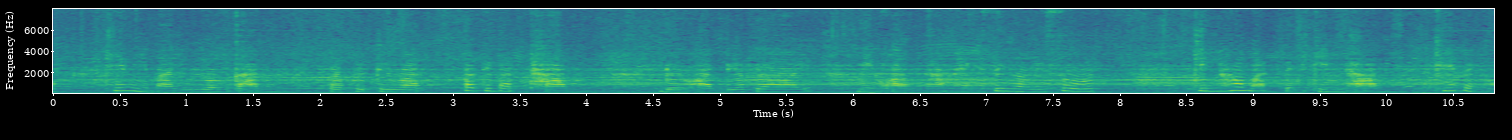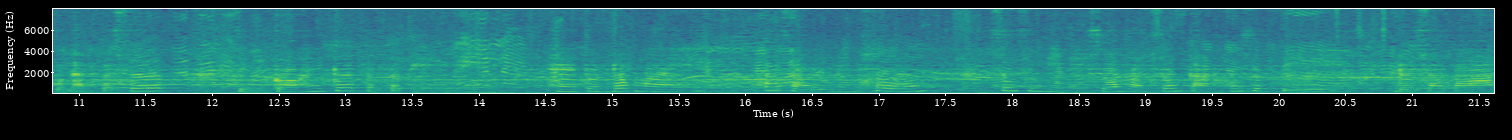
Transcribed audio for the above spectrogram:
กที่มีมาอยู่รวมกันประพฤติวัดปฏิบัติธรรม โดยความเรียบร้อย มีความงามแห่งสิ้นละวิสุทธิ์กินห้อมอันเป็นกินธรรมที่เป็นคุณอันประเสริฐสิ่งก่อให้เกิดเป็นประเพณีแห่ต้นดอกไม้ทั้งสายลูกน้ำโขง ซึ่งจะมีในช่วงวันสงการของสิบปี โดยชาวบ้าน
